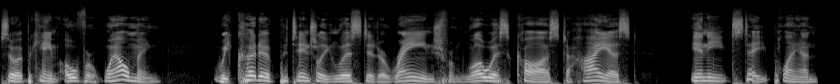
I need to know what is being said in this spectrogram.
So it became overwhelming. We could have potentially listed a range from lowest cost to highest each state plan,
